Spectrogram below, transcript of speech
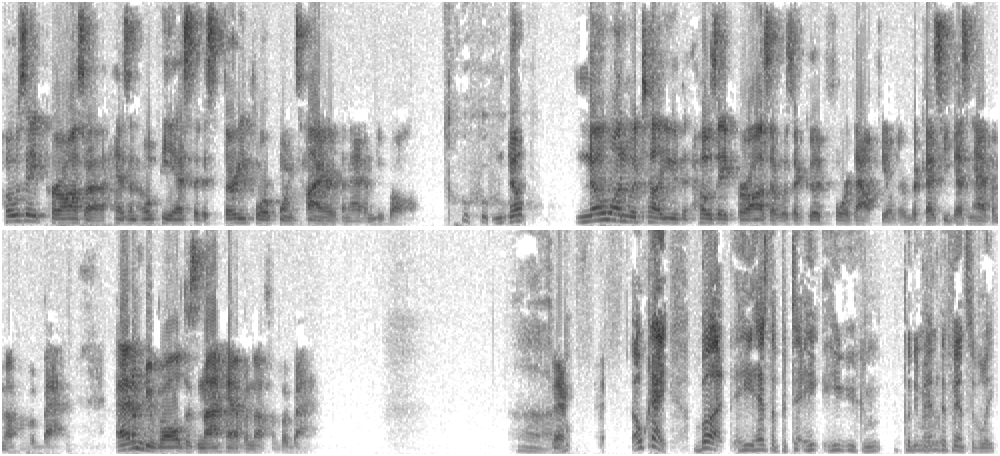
Jose Peraza has an OPS that is 34 points higher than Adam Duvall. no, no one would tell you that Jose Peraza was a good fourth outfielder because he doesn't have enough of a bat. Adam Duvall does not have enough of a bat. Uh, okay, but he has the potential. He, you can put him in defensively,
